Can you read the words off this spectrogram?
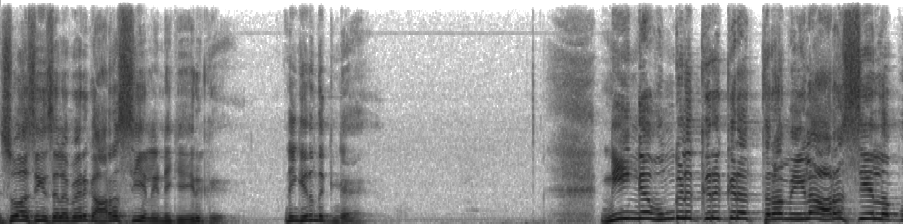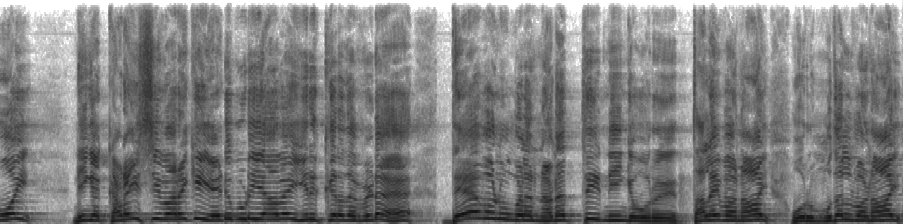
விசுவாசிக்கு சில பேருக்கு அரசியல் இன்னைக்கு இருக்கு. நீங்கள் இருந்துக்குங்க. நீங்கள் உங்களுக்கு இருக்கிற திறமையில் அரசியலில் போய் நீங்கள் கடைசி வரைக்கும் எடுபடியாகவே இருக்கிறத விட தேவன் உங்களை நடத்தி நீங்கள் ஒரு தலைவனாய் ஒரு முதல்வனாய்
